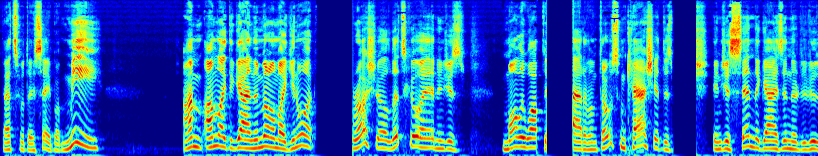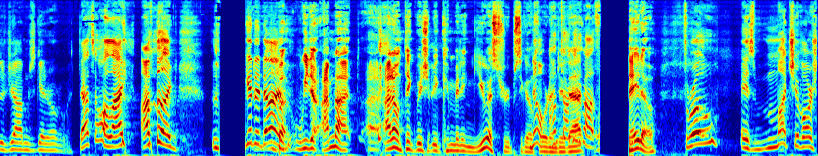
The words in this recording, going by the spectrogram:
That's what they say. But me, I'm I'm like the guy in the middle. I'm like, you know what, Russia, let's go ahead and just mollywop the out of them, throw some cash at this, bitch, and just send the guys in there to do their job and just get it over with. That's all I. I'm like, get it done. but we don't, I'm not. I don't think we should be committing U.S. troops to go no, forward I'm and do that. about NATO. throw as much of our shit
